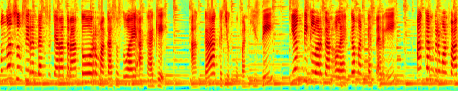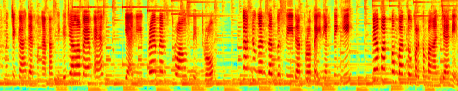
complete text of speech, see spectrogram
Mengonsumsi rendang secara teratur maka sesuai AKG Angka kecukupan gizi yang dikeluarkan oleh Kemenkes RI akan bermanfaat mencegah dan mengatasi gejala PMS, yakni premenstrual syndrome, kandungan zat besi dan protein yang tinggi, dapat membantu perkembangan janin,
